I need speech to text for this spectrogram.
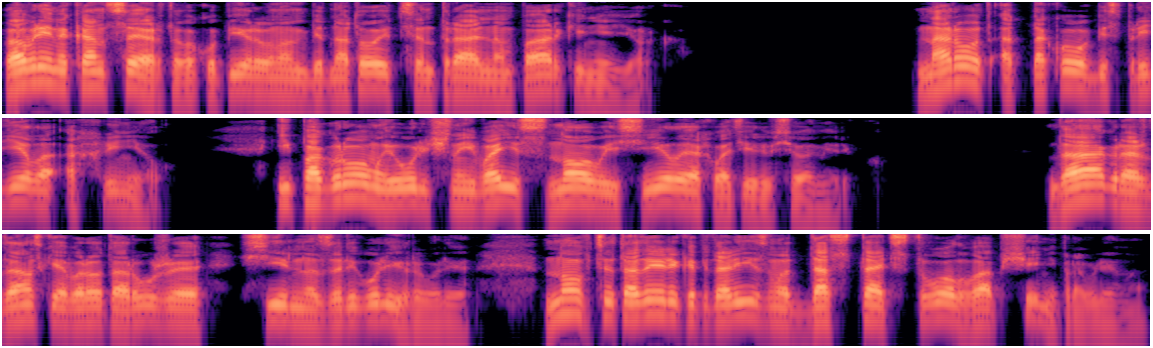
во время концерта в оккупированном беднотой Центральном парке Нью-Йорка. Народ от такого беспредела охренел, и погромы и уличные бои с новой силой охватили всю Америку. Да, гражданский оборот оружия сильно зарегулировали, но в цитадели капитализма достать ствол вообще не проблема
